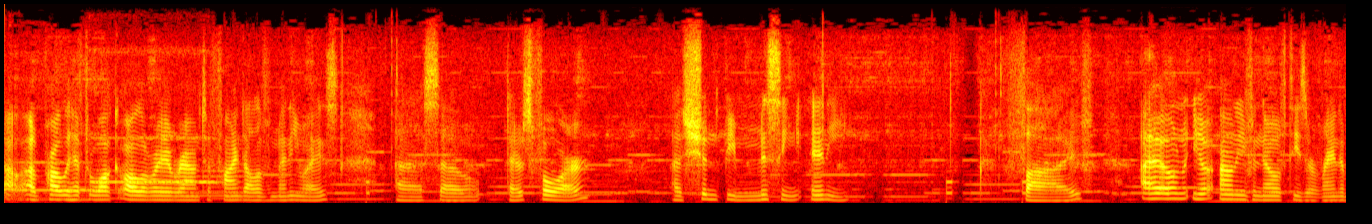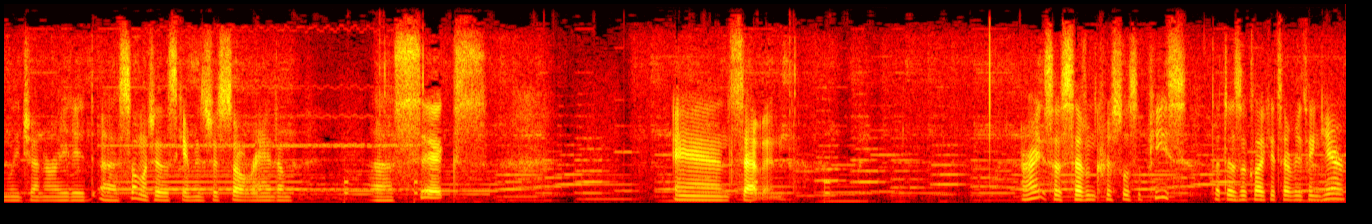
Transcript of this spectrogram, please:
I'll, I'll, probably have to walk all the way around to find all of them anyways. Uh, so there's four. I shouldn't be missing any five. I don't, you know, I don't even know if these are randomly generated. Uh, so much of this game is just so random. Uh, six and seven. Alright, so seven crystals apiece. That does look like it's everything here.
